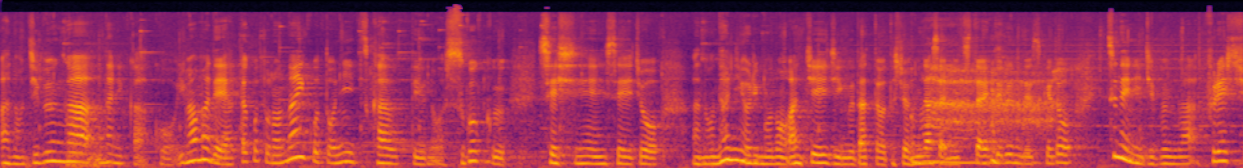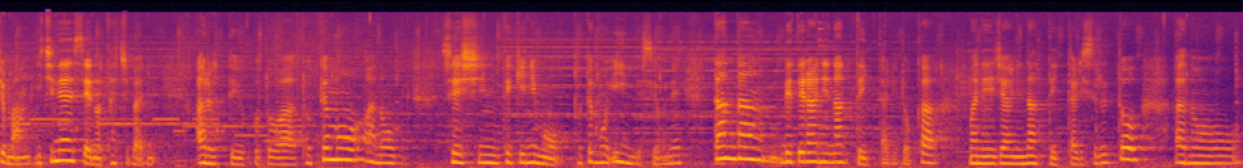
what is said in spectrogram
あの自分が何かこう今までやったことのないことに使うっていうのはすごく精神衛生上あの何よりものアンチエイジングだって私は皆さんに伝えてるんですけど常に自分がフレッシュマン1年生の立場にあるっていうことはとてもあの精神的にもとてもいいんですよね。だんだんベテランになっていったりとかマネージャーになっていったりするとあの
